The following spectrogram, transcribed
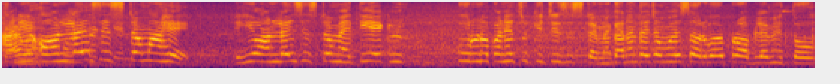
आणि ऑनलाईन सिस्टम आहे. ही ऑनलाईन सिस्टम आहे. ती एक पूर्णपणे चुकीची सिस्टम आहे. कारण त्याच्यामुळे सर्व्हर प्रॉब्लेम येतो.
